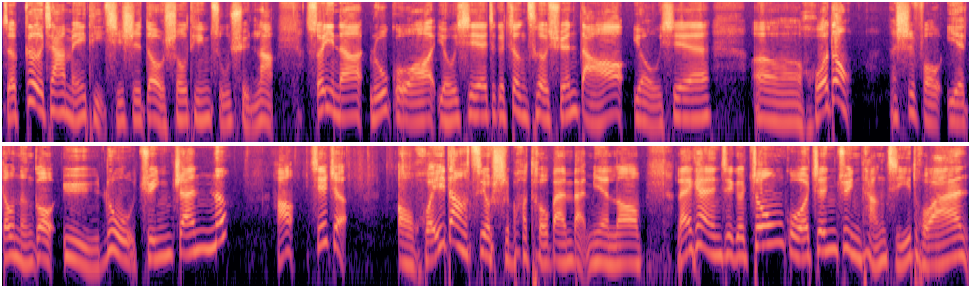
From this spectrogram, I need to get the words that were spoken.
这各家媒体其实都有收听族群啦。所以呢，如果有一些这个政策宣导，有些呃活动，那是否也都能够雨露均沾呢？好，接着。哦，回到自由时报头版版面喽，来看这个中国真俊堂集团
